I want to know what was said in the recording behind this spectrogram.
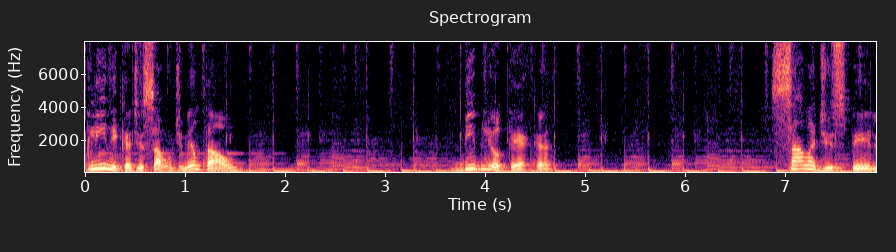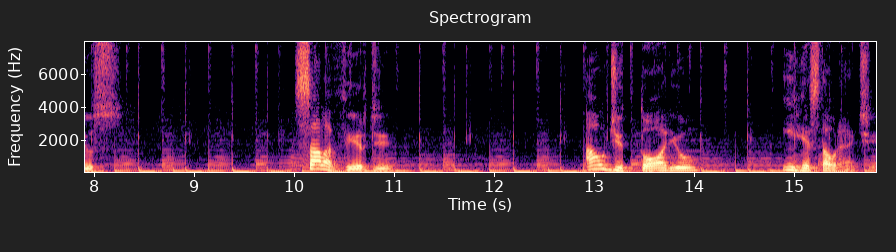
clínica de saúde mental, biblioteca, sala de espelhos, sala verde, auditório e restaurante.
